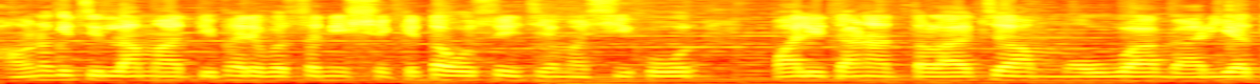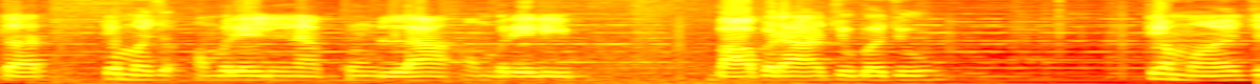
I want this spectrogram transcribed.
ભાવનગર જિલ્લામાં અતિભારે વરસાદની શક્યતાઓ છે, જેમાં શિહોર, પાલીતાણા, તળાજા, મહુવા, ગારિયાધાર તેમજ અમરેલીના કુંડલા, અમરેલી બાબરા આજુબાજુ, તેમજ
